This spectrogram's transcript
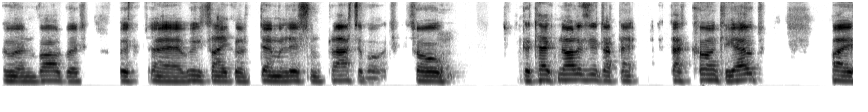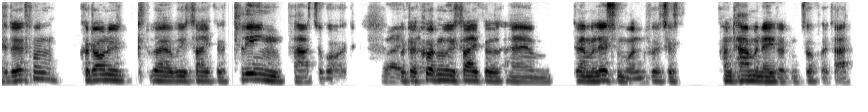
we're involved with with uh, recycled demolition plasterboard. So the technology that that, that currently out to this one could only uh, recycle clean plasterboard, right. but they couldn't recycle um, demolition ones, which is contaminated and stuff like that.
